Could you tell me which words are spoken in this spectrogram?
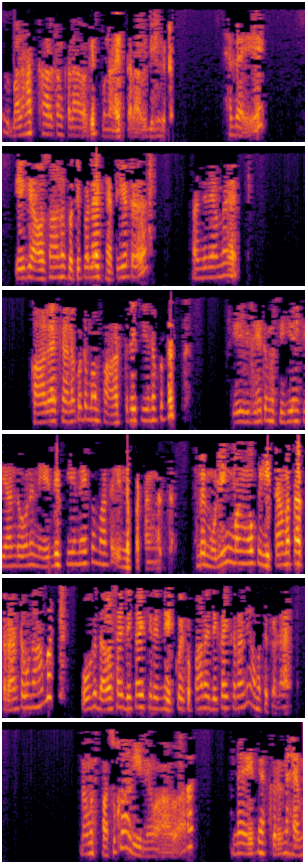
බලහත්කාරකම් කළා වගේ වුණා එක්තරා විදිහකට. හැබැයි ඒකේ අවසාන ප්‍රතිඵලයක් හැටියට අන්ජනයම කාලයක් යනකොට මම පාත්‍රේ තියෙනකොටත් ඒ විදිහටම සිහියෙන් කියන්න ඕන නේද කියන එක මට එන්න පටන් ගත්තා. හැබැයි මුලින් මම ඕක හිතාමතා කරන්න වුණාම ඕක දවසයි දෙකයි කරන්නේ එක්ක එකපාරයි දෙකයි කරන්නේ අමතක කළා. නමුත් පසු කාලීනව ආවා නෑ ඒක කරන හැම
